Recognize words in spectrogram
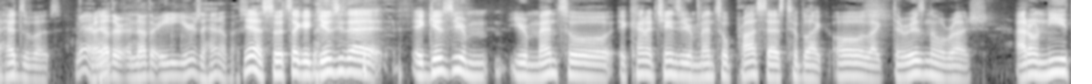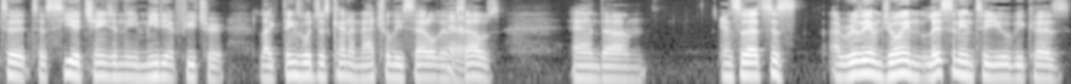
ahead of us. yeah right? another another 80 years ahead of us Yeah, so it's like it gives you that it gives your your mental it kind of changes your mental process to be like, oh, like there is no rush. I don't need to to see a change in the immediate future. Like things will just kind of naturally settle Yeah. And um and so that's just I really enjoying listening to you because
